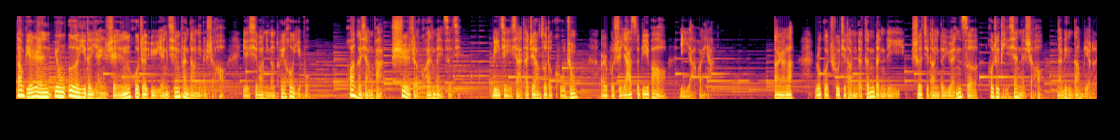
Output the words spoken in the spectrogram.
当别人用恶意的眼神或者语言侵犯到你的时候，也希望你能退后一步，换个想法，试着宽慰自己，理解一下他这样做的苦衷，而不是睚眦必报，以牙还牙。当然了，如果触及到你的根本利益，涉及到你的原则或者底线的时候，那另当别论。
